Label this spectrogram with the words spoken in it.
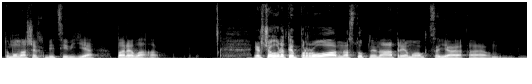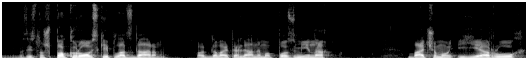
Тому в наших бійців є перевага. Якщо говорити про наступний напрямок, це є, е, звісно ж, Покровський плацдарм. От давайте глянемо по змінах. Бачимо, є рух.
